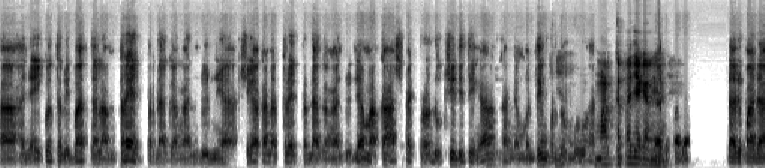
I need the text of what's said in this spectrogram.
uh, hanya ikut terlibat dalam trade perdagangan dunia. Sehingga karena trade perdagangan dunia, maka aspek produksi ditinggalkan. Yang penting iya. pertumbuhan. Ya, market aja kan ya. Daripada daripada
